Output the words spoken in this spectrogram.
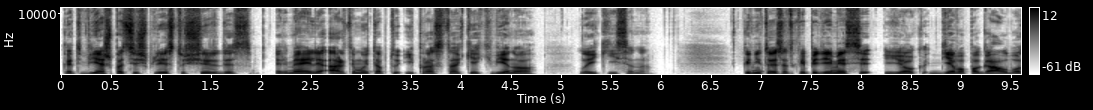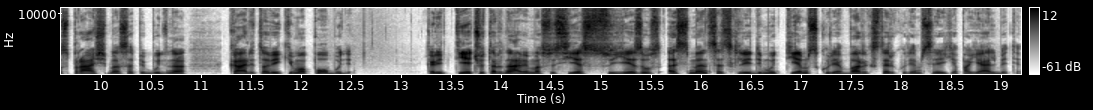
kad viešpats išplėstų širdis ir meilė artimui taptų įprasta kiekvieno laikysena. Ganytojas atkreipė dėmesį, jog Dievo pagalbos prašymas apibūdina karito veikimo pobūdį. Karitiečių tarnavimas susijęs su Jėzaus asmens atskleidimu tiems, kurie vargsta ir kuriems reikia pagelbėti.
